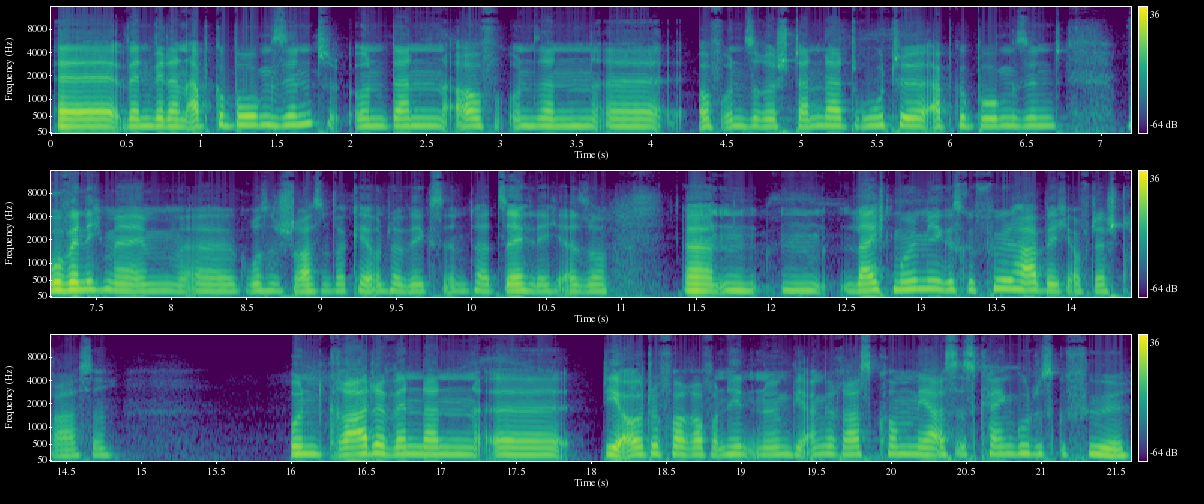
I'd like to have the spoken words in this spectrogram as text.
äh, wenn wir dann abgebogen sind und dann auf unseren, äh, auf unsere Standardroute abgebogen sind, wo wir nicht mehr im äh, großen Straßenverkehr unterwegs sind, tatsächlich. Also äh, ein, ein leicht mulmiges Gefühl habe ich auf der Straße. Und gerade wenn dann äh, die Autofahrer von hinten irgendwie angerast kommen, ja, es ist kein gutes Gefühl.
